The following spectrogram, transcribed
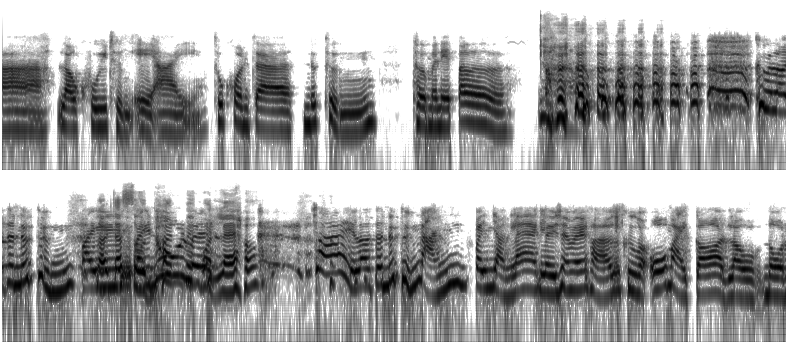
ลาเราคุยถึง AI ทุกคนจะนึกถึง Terminator คือเราจะนึกถึงไปไปนู่นเลยหมดแล้ว ใช่เราจะนึกถึงหนังเป็นอย่างแรกเลยใช่ไหมคะ ก็คือว่าโอ้ my god เราโดน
